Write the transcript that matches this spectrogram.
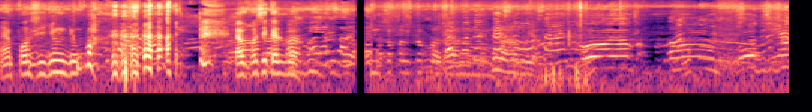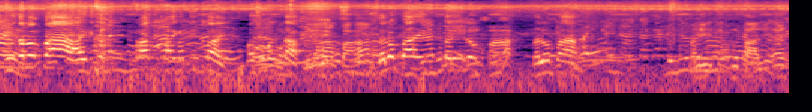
Yan po si Jungjung pa. Yan po si Kalbo. Oh, ayan. Oh, decision yung dalawang paa. Ay, kita marami pa higit dito ay. Pasok magta. Dalawang paa, higit talilong. Dalawang paa. Maliit itong tali ay.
